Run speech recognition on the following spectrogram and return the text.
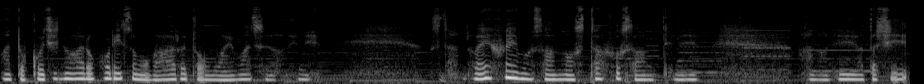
まあ、独自のアルゴリズムがあると思いますのでね、スタンド FM さんのスタッフさんってね、あのね、私、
